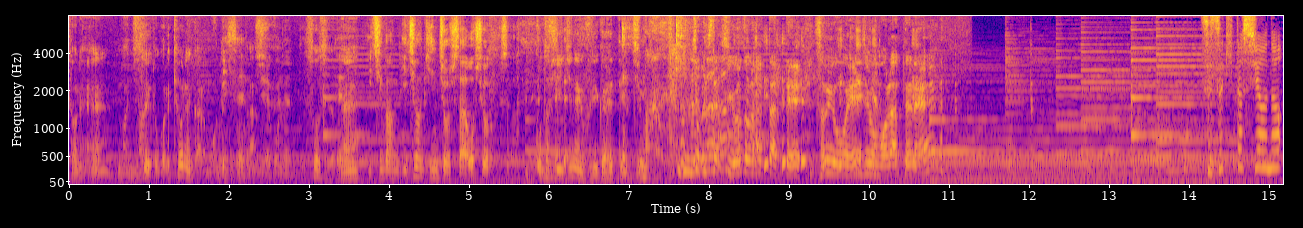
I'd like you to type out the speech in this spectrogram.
去年、まあ、実を言うとこれ去年からもうできてたんで。2015年です。そうですよえね。え一番一番緊張したお仕事でした。今年1年振り返って一番 緊張した仕事だったってそういうお返事をもらってね鈴木敏夫の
